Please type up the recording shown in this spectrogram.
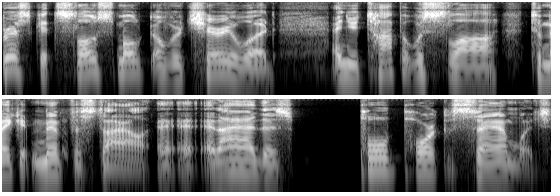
brisket slow smoked over cherry wood, and you top it with slaw to make it Memphis style. And I had this pulled pork sandwich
